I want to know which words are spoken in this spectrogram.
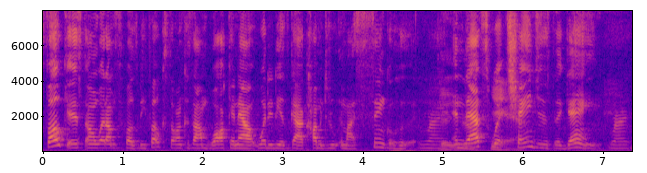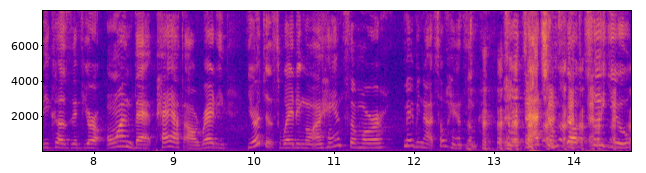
focused on what I'm supposed to be focused on because I'm walking out what it is God called me to do in my singlehood. Right. And go. that's what Yeah. changes the game. Right. Because if you're on that path already, you're just waiting on handsome or maybe not so handsome to attach himself to you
